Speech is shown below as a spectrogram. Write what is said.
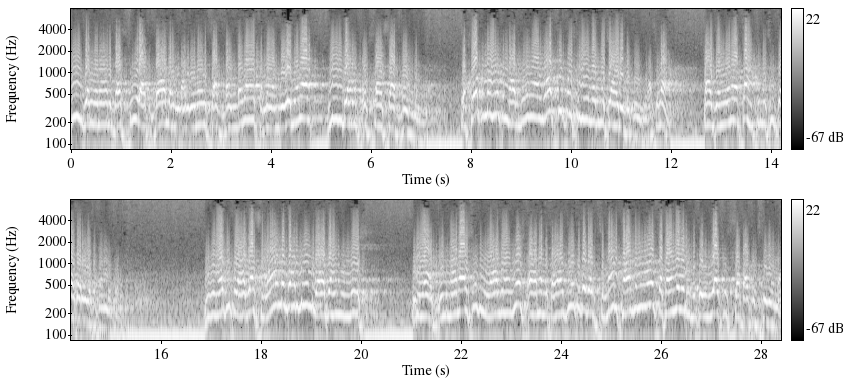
هی جنران دستورت بعد مردمان سب بندگا تمام دیگنا این بیان پشتال سب بندگا حکم ہے کہ مردمان یا کی پشتنی مرمچاری بکنی أصلا تا جنگنا تحت مسیح کا کرنے کا پسند کرتے یہ ہے کہ واجہ سلام گردین واجہ نیش. نیاز این معنی شد نیاز نیست آن متوجه که اگر چمان خادم ہے تکامل بکلیات صفا پشتینا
